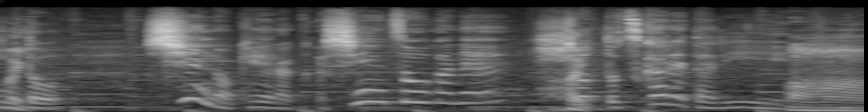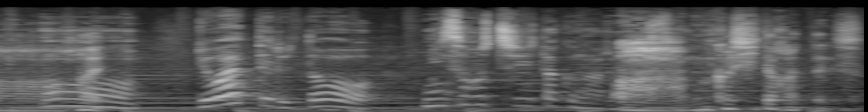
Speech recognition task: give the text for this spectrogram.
はいうんと心の経絡心臓がね、はい。ちょっと疲れたり、うんはい。弱ってるとみぞおち痛くなるんですよ。ああ昔痛かったです。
